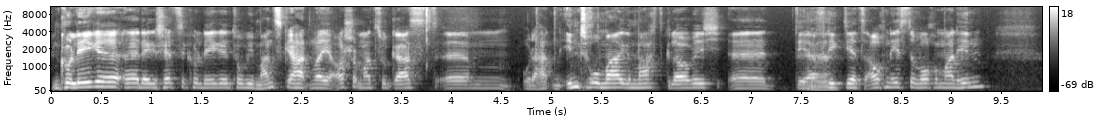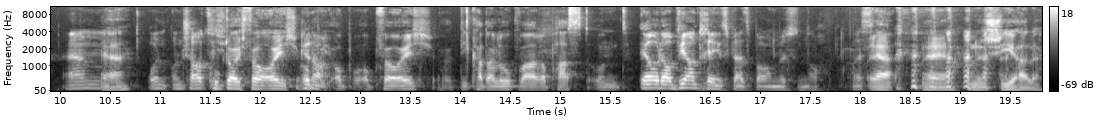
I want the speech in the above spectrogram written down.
Ein Kollege, äh, der geschätzte Kollege Tobi Manske hatten wir ja auch schon mal zu Gast ähm, oder hat ein Intro mal gemacht, glaube ich. Äh, der ja. fliegt jetzt auch nächste Woche mal hin. Ähm, ja. und, und schaut sich. Guckt euch für euch, genau. ob, ob, ob für euch die Katalogware passt und. Ja, oder ob wir auch einen Trainingsplatz bauen müssen noch. Weißt du? ja, ja, ja, und eine Skihalle.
